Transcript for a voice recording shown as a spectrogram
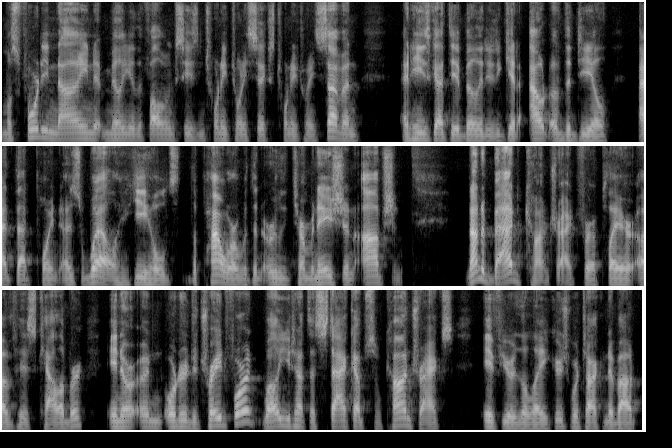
almost 49 million the following season, 2026, 2027 and he's got the ability to get out of the deal at that point as well. He holds the power with an early termination option. Not a bad contract for a player of his caliber. In, or, in order to trade for it, well, you'd have to stack up some contracts if you're the Lakers. We're talking about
